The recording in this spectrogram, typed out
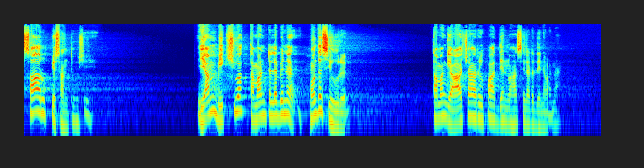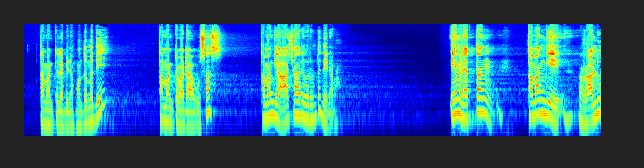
සාරුප්‍ය සන්තෝෂය. යම් භික්‍ෂුවක් තමන්ට ලැබෙන හොඳ සිවුර තමන්ගේ ආචාර උපාධ්‍යයන් වහන්සේලට දෙනවන. තමන්ට ලැබෙන හොඳමදේ තමන්ට වඩා උසස් තමන්ගේ ආචාරවරුන්ට දෙනවා. එහෙම නැත්තං තමන්ගේ රලු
